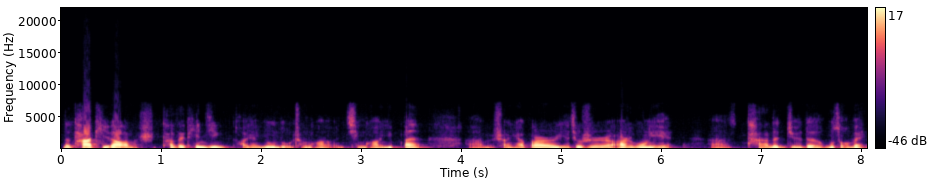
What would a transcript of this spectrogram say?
那他提到呢是他在天津，好像拥堵情况情况一般啊，上下班也就是二十公里。啊，他的觉得无所谓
